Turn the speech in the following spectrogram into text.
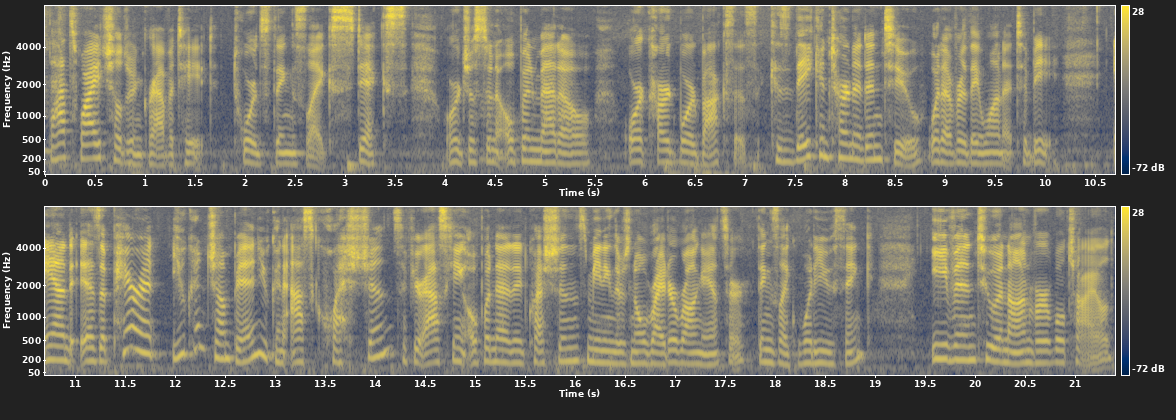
That's why children gravitate towards things like sticks or just an open meadow or cardboard boxes because they can turn it into whatever they want it to be. And as a parent, you can jump in, you can ask questions. If you're asking open ended questions, meaning there's no right or wrong answer, things like, What do you think? Even to a nonverbal child,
